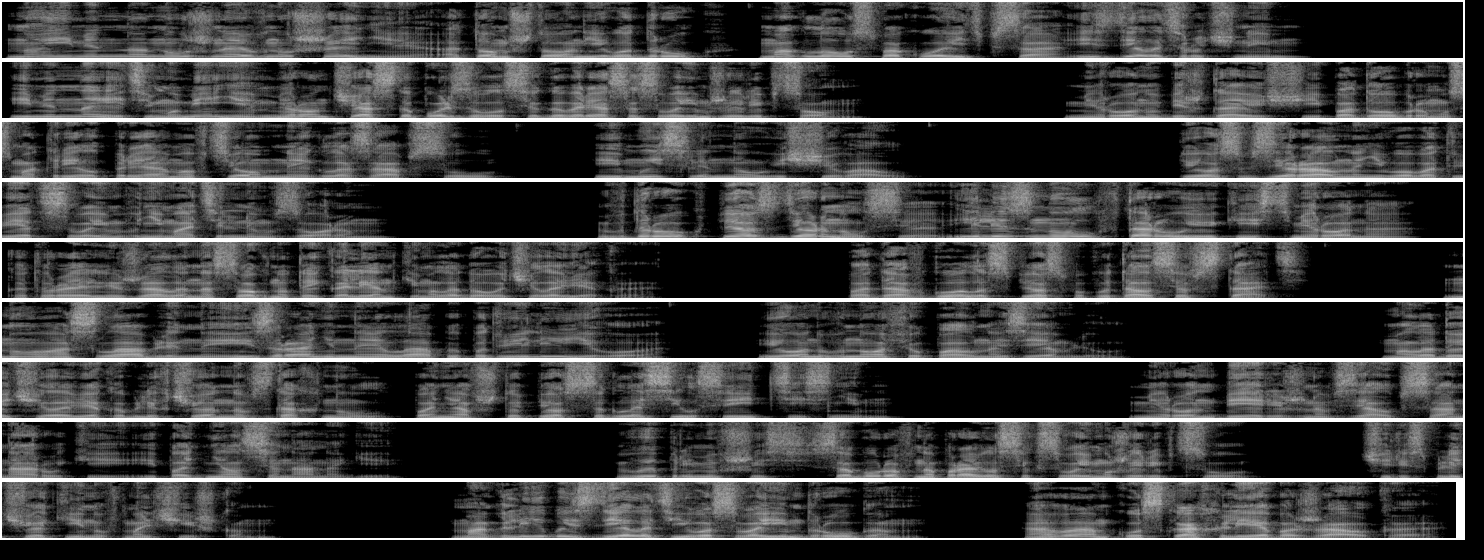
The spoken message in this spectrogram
Но именно нужное внушение о том, что он его друг, могло успокоить пса и сделать ручным. Именно этим умением Мирон часто пользовался, говоря со своим жеребцом. Мирон убеждающий и по-доброму смотрел прямо в темные глаза псу и мысленно увещевал. Пес взирал на него в ответ своим внимательным взором. Вдруг пес дернулся и лизнул вторую кисть Мирона, которая лежала на согнутой коленке молодого человека. Подав голос, пес попытался встать, но ослабленные и израненные лапы подвели его, и он вновь упал на землю. Молодой человек облегченно вздохнул, поняв, что пес согласился идти с ним. Мирон бережно взял пса на руки и поднялся на ноги. Выпрямившись, Сабуров направился к своему жеребцу, через плечо кинув мальчишкам. «Могли бы сделать его своим другом, а вам куска хлеба жалко».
